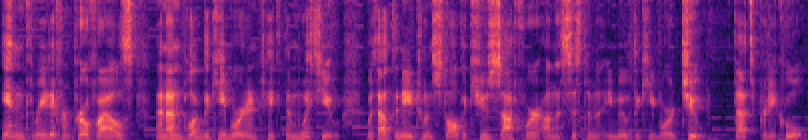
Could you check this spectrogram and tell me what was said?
in three different profiles, then unplug the keyboard and take them with you without the need to install the CUE software on the system that you move the keyboard to. That's pretty cool.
